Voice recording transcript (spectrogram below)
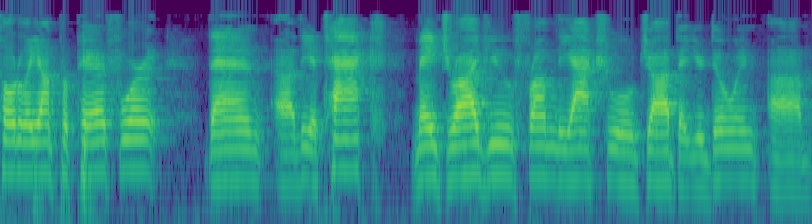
totally unprepared for it, then uh, the attack may drive you from the actual job that you're doing, um,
